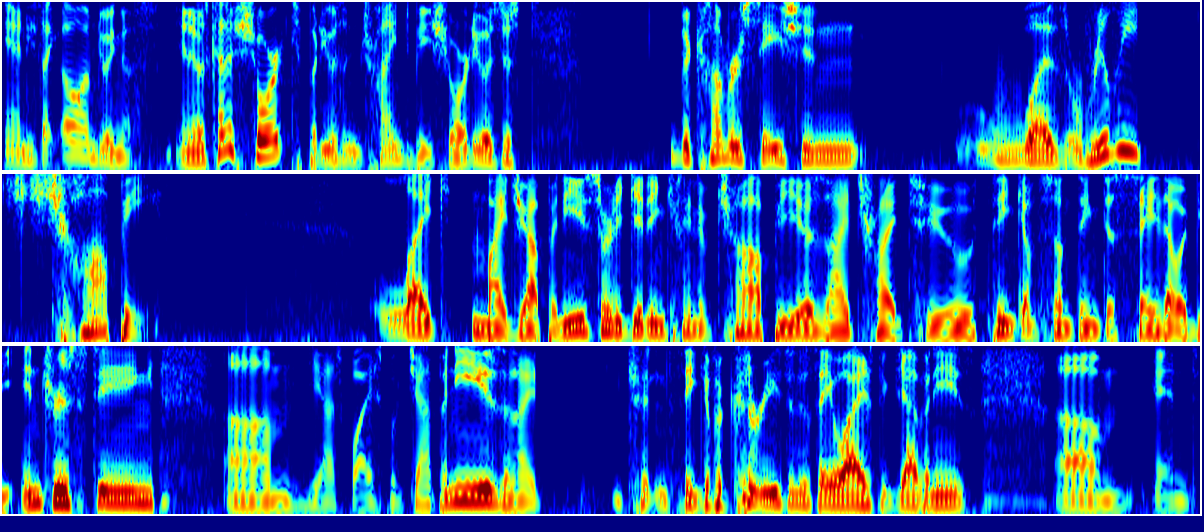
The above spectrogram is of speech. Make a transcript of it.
and he's like, "Oh, I'm doing this," and it was kind of short, but he wasn't trying to be short. It was just the conversation was really choppy. Like my Japanese started getting kind of choppy as I tried to think of something to say that would be interesting. Um, he asked why I spoke Japanese, and I couldn't think of a good reason to say why I speak Japanese. Um, and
